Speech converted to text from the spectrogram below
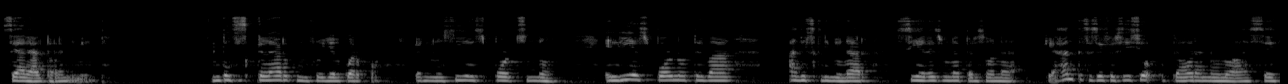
sea de alto rendimiento. Entonces, claro que influye el cuerpo, pero en los eSports no. El eSport no te va a discriminar si eres una persona que antes hacía ejercicio o que ahora no lo hace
